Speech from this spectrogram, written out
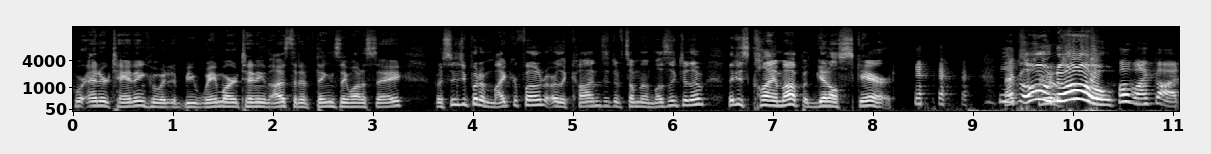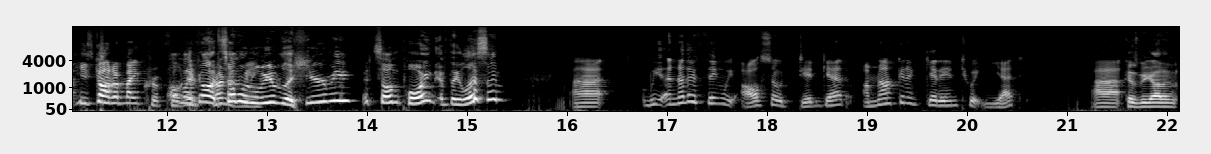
who are entertaining who would be way more entertaining than us that have things they want to say. But as soon as you put a microphone or the content of someone listening to them, they just climb up and get all scared. Like, oh true. no! Oh my God, he's got a microphone. Oh my god! Someone will be able to hear me at some point if they listen. Uh, we another thing we also did get. I'm not gonna get into it yet. Uh, Because we got an,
